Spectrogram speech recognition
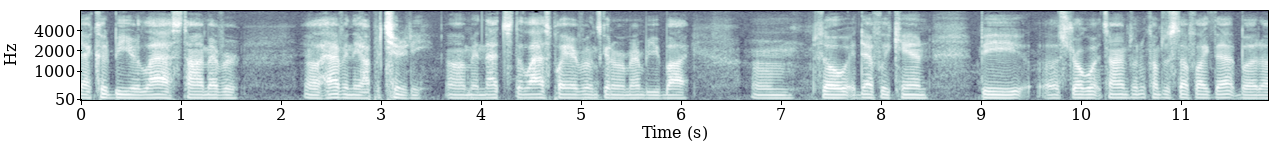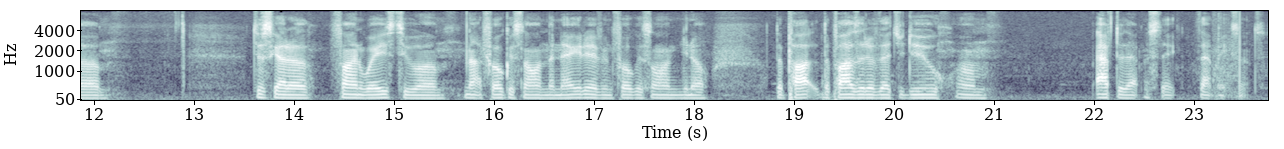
that could be your last time ever having the opportunity, um, and that's the last play everyone's going to remember you by. Um, so it definitely can be a struggle at times when it comes to stuff like that, but um, just gotta find ways to um, not focus on the negative and focus on you know the po- the positive that you do um, after that mistake, if that makes sense.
